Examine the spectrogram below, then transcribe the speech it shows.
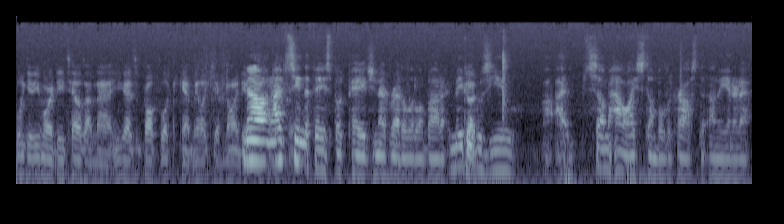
We'll give you more details on that. You guys are both looking at me like you have no idea. No, and I've seen the Facebook page and I've read a little about it. Maybe Good. it was you. I somehow I stumbled across it on the internet.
